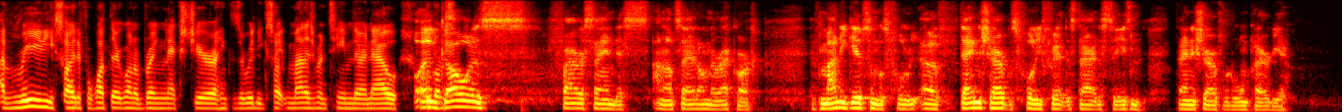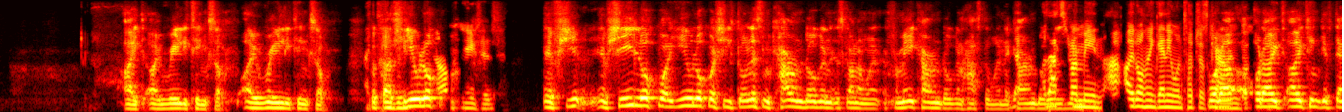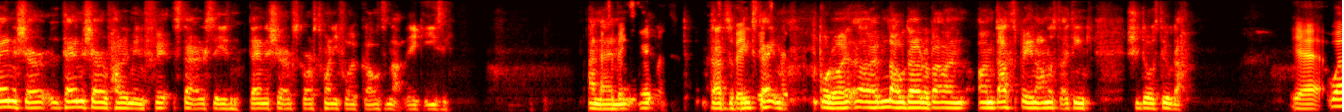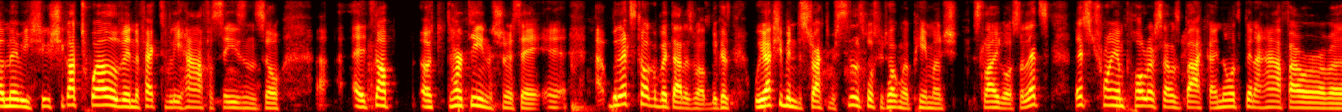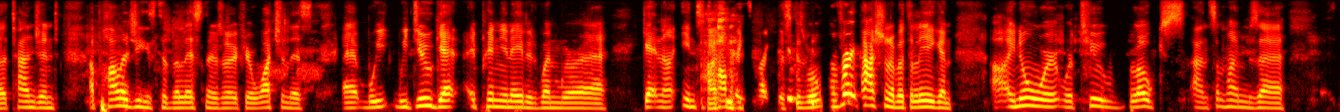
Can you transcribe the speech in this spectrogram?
I'm really excited for what they're going to bring next year. I think there's a really exciting management team there now. I'll go as far as saying this, and I'll say it on the record if Maddie Gibson was fully, uh, if Dana Scheriff was fully fit at the start of the season, Dana Scheriff would have won Player of the Year. I, I really think so. I really think so. Because if you look, nominated. if she if she look what you look what she's done, listen, Karen Duggan is going to win. For me, Karen Duggan has to win. The yeah, Karen Duggan that's what I mean. I don't think anyone touches but Karen. I, but I, I think if Dana Scheriff, Dana Scheriff had him in fit start of the season, Dana Scheriff scores twenty five goals in that league easy. And that's a big that's, that's, a big, big statement. statement. But I, I have no doubt about it. And I'm that's being honest. I think she does do that. Yeah, well, maybe she, she got 12 in effectively half a season, so uh, it's not uh, 13, should I say? Uh, but let's talk about that as well because we've actually been distracted. We're still supposed to be talking about Peamount Sligo, so let's let's try and pull ourselves back. I know it's been a half hour of a tangent. Apologies to the listeners, or if you're watching this, uh, we we do get opinionated when we're uh, getting into passionate. topics like this because we're, we're very passionate about the league, and I know we're we're two blokes, and sometimes uh,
